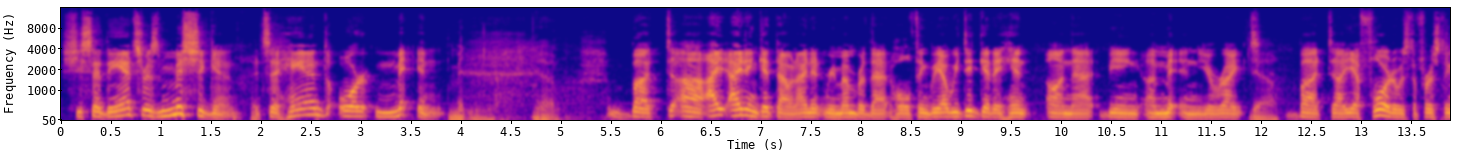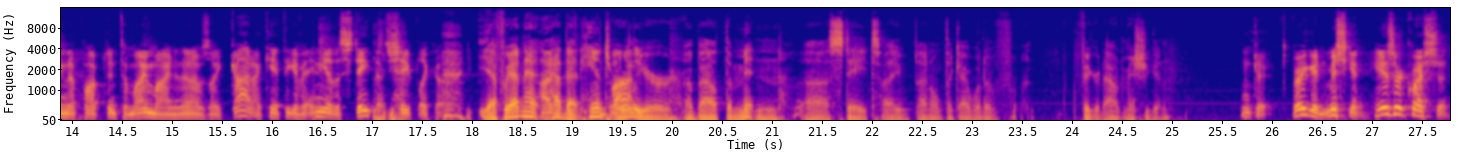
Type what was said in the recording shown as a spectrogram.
She said the answer is Michigan. It's a hand or mitten. Mitten, yeah. But uh, I, I didn't get that one. I didn't remember that whole thing. But yeah, we did get a hint on that being a mitten. You're right. Yeah. But uh, yeah, Florida was the first thing that popped into my mind. And then I was like, God, I can't think of any other state that's shaped like a. Yeah, if we hadn't had, had that hint earlier about the mitten uh, state, I, I don't think I would have figured out Michigan. Okay, very good. Michigan. Here's her question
